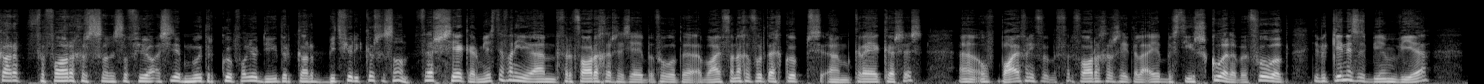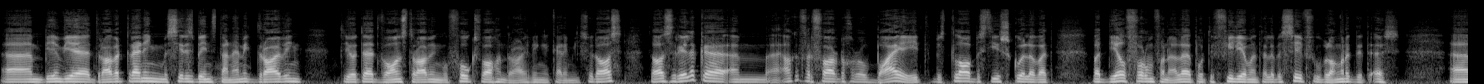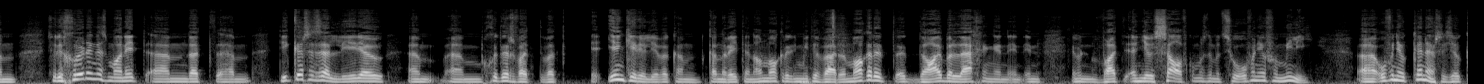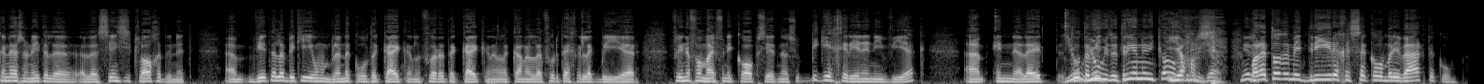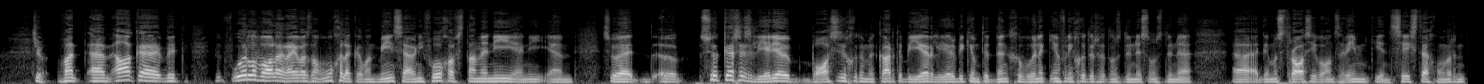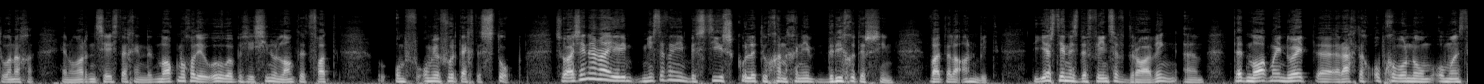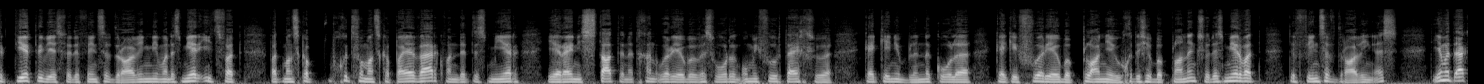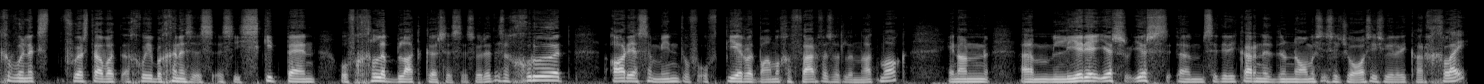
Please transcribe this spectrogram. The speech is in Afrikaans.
kar vervaardigers sal of vir jou as jy 'n motor koop, val jou duurder kar bied vir jou die kursus aan. Verseker, meeste van die ehm um, vervaardigers as jy byvoorbeeld 'n baie vinnige voertuig koop, ehm um, kry 'n kursus. Uh, of baie van die ver vervaardigers het hulle eie bestuurskole. Byvoorbeeld, die bekendste is BMW, ehm um, BMW driver training, Mercedes-Benz dynamic driving, Toyota Advanced Driving of Volkswagen Driving Academy. So daar's daar's redelike ehm um, elke vervaardiger op baie het besklaar bestuurskole wat wat deel vorm van hulle portefeulje want hulle besef hoe belangrik dit is. Ehm um, so die groot ding is maar net ehm um, dat ehm um, die kursusse leer jou ehm um, ehm um, goeders wat wat een keer jou lewe kan kan red en dan maak dit die moeite werd. Dan maak dit uh, daai belegging en en en en wat in jouself, kom ons noem dit so of in jou familie uh of in jou kinders as jou kinders nou net hulle hulle lisensies klaar gedoen het, ehm um, weet hulle bietjie om 'n blinde kol te kyk en vooruit te kyk en hulle kan hulle voertuig redelik beheer. Vriende van my van die Kaap sê dit nou so bietjie gereën in die week. Ehm um, en hulle het tot en met dit reën in die Kaap. Ja, ja. maar hulle het tot en met 3 ure gesukkel om by die werk te kom. Ja. Want ehm um, elke weet voorlewale ry was dan ongelukkig want mense hou nie volgafstande nie en die ehm um, so uh, so kursus leer jou basiese goed om 'n kar te beheer, leer 'n bietjie om te dink. Gewoonlik een van die goeders wat ons doen is ons doen 'n uh, demonstrasie waar ons rem teen 60, 120 en 160 en dit maak nogal jou oë oop as jy sien hoe lank dit vat om om jou voertuig te stop. So as jy nou na hierdie meeste van die bestuurskole toe gaan, gaan jy drie goeders sien wat hulle aanbied. Die eerste een is defensive driving. Ehm um, dit maak my nooit uh, regtig opgewonde om om instrukteur te wees vir defensive driving nie, want dit is meer iets wat wat manskap goed vir maatskappye werk, want dit is meer jy ry in die stad en dit gaan oor jou bewuswording om die voertuig. So kyk jy in jou blinde kolle, kyk jy voor jou beplan jy hoe goed is jou beplanning. So dis meer wat defensive driving is. Die een wat ek gewoonlik voorstel wat 'n goeie begin is is is die skietpan of glibblad kursusse. So dit is 'n groot area sement of of teer wat baie maal geverf is wat hulle nat maak en dan ehm um, leer jy eers eers ehm um, sit jy die kar in 'n dinamiese situasie so jy laat die kar gly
